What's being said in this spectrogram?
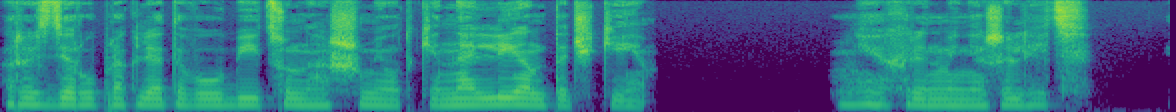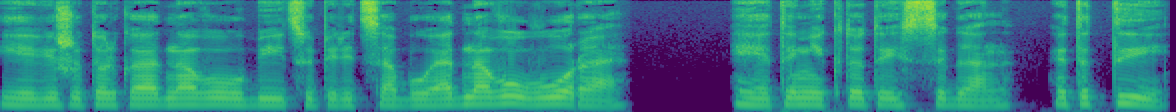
раздеру проклятого убийцу на ошметки, на ленточки. Не хрен меня жалеть. Я вижу только одного убийцу перед собой, одного вора. И это не кто-то из цыган. Это ты,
